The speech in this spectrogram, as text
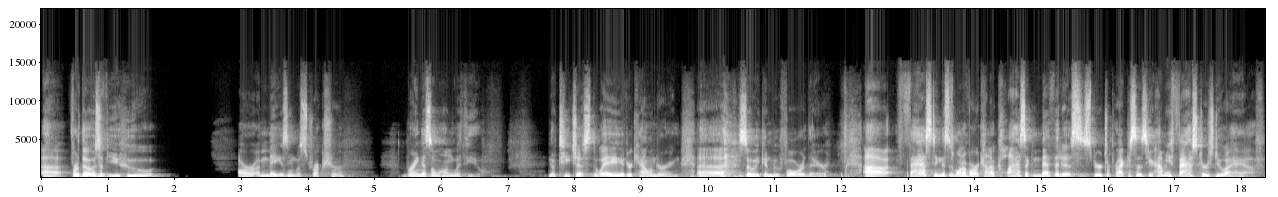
Uh, for those of you who are amazing with structure, bring us along with you you know, teach us the way of your calendaring uh, so we can move forward there. Uh, fasting, this is one of our kind of classic Methodist spiritual practices here. How many fasters do I have?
